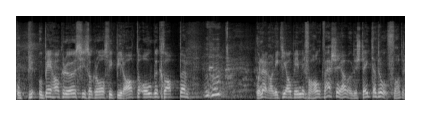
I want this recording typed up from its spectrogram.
Und, und BH-Grösse so gross wie Piratenaugen klappen. Und dann habe ich die auch immer von Hand gewaschen, ja, weil das steht ja drauf, oder?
